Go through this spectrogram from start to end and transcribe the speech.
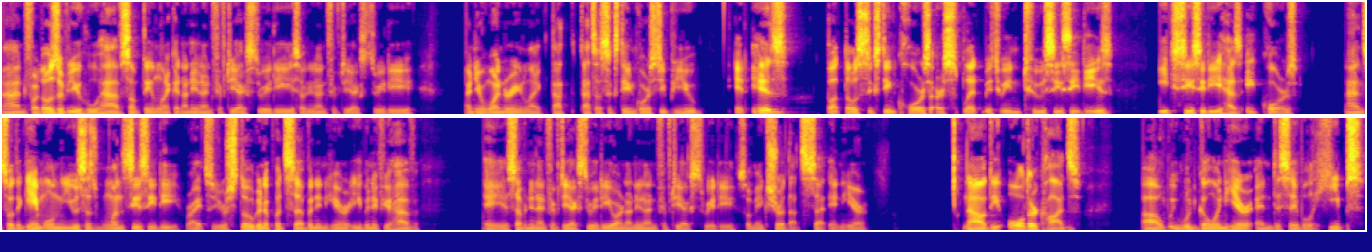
And for those of you who have something like a 9950X3D, 7950X3D, and you're wondering like that that's a 16 core CPU, it is, but those 16 cores are split between two CCDs. Each CCD has eight cores. And so the game only uses one CCD, right? So you're still going to put seven in here, even if you have a 7950X3D or 9950X3D. So make sure that's set in here. Now, the older CODs, uh, we would go in here and disable heaps.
